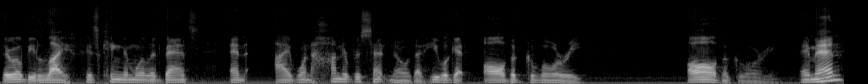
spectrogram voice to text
There will be life. His kingdom will advance. And I 100% know that he will get all the glory. All the glory. Amen?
